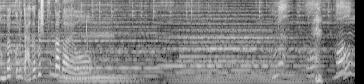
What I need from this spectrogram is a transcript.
병 밖으로 나가고 싶은가 봐요. 음, 뭐? 어?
